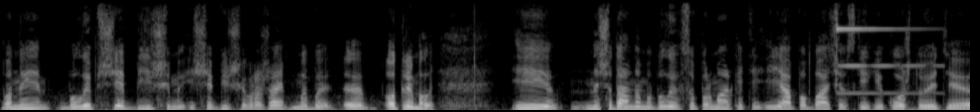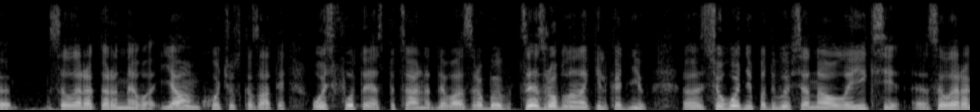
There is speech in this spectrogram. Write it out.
вони були б ще більшими і ще більший врожай ми б е, отримали. І нещодавно ми були в супермаркеті, і я побачив, скільки коштують е, селера коренева. Я вам хочу сказати, ось фото я спеціально для вас зробив. Це зроблено кілька днів. Е, Сьогодні подивився на OLX, е, селера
